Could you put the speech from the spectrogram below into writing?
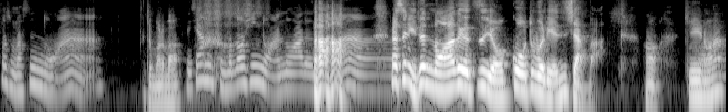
为什么是暖啊？怎么了吗？很像什么东西暖暖的暖啊？那是你对“挪”这个字有过度的联想吧？哦，给挪，哦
